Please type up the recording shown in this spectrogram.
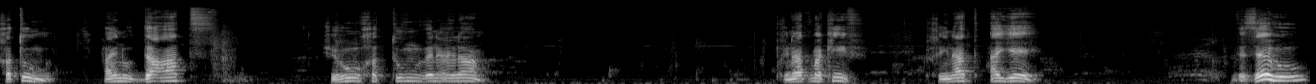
חתום. היינו דעת שהוא חתום ונעלם. מבחינת מקיף, מבחינת איה. וזהו,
